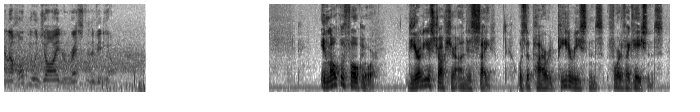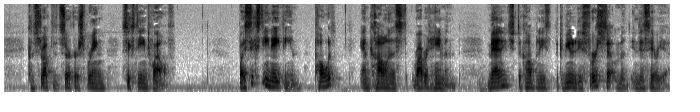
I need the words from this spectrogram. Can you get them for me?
and I hope you enjoy the rest of the video. In local folklore, the earliest structure on this site was the pirate Peter Easton's fortifications, constructed circa spring 1612. By 1618, poet and colonist Robert Hayman managed the company's the community's first settlement in this area,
